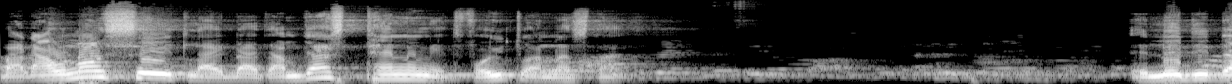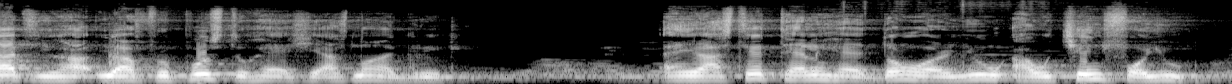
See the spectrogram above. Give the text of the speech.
But I will not say it like that. I'm just telling it for you to understand. A lady that you have, you have proposed to her, she has not agreed. And you are still telling her, don't worry, you, I will change for you.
